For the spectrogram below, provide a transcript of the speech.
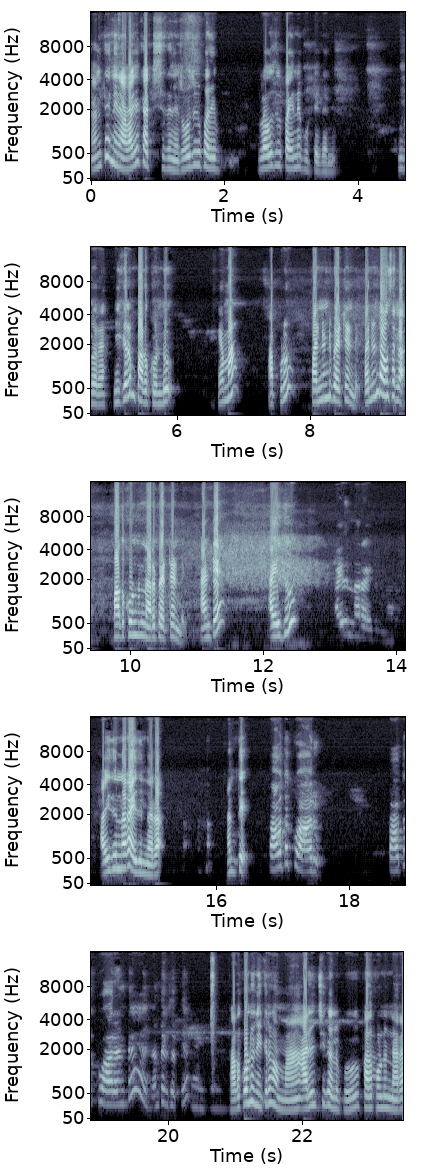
అంతే నేను అలాగే కట్ చేసేదాన్ని. రోజుకు పది బ్లౌజులు పైన కుట్టేదాన్ని. ఇంకోరా నికరం పదకొండు. ఏమా అప్పుడు పన్నెండు పెట్టండి. పన్నెండు అవసరం పదకొండున్నర పెట్టండి. అంటే ఐదు ఐదున్నర ఐదున్నర. ఐదున్నర ఐదున్నర. అంతే. పావు తక్కువ ఆరు. అంతే సత్య? పదకొండు నికరం అమ్మా అరించి కలుపు పదకొండున్నర.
